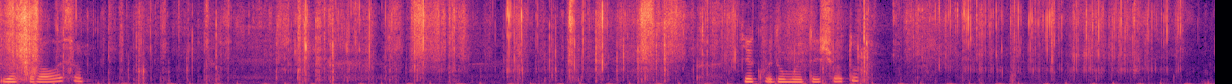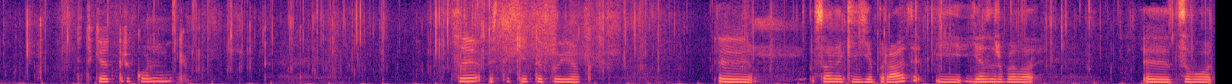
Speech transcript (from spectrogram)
я старалася. Як ви думаєте, що тут? Таке от прикольненьке. Це ось такі, типу, як е, сам є брат, і я зробила е, це от,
